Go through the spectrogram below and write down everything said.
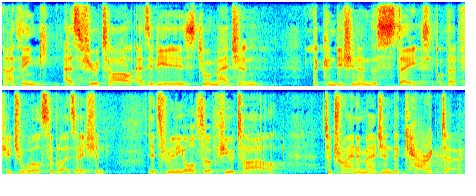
And I think, as futile as it is to imagine the condition and the state of that future world civilization, it's really also futile to try and imagine the character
